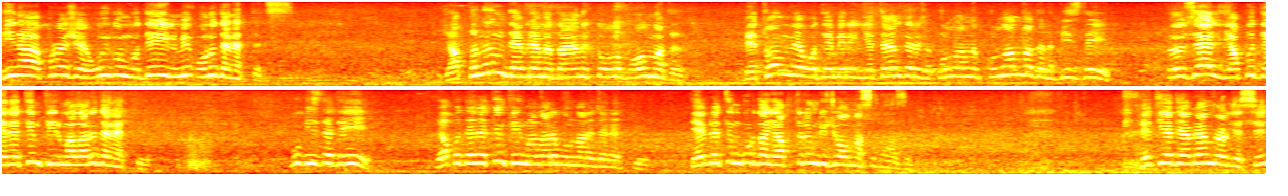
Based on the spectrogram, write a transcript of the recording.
bina projeye uygun mu değil mi onu denetleriz. Yapının devreme dayanıklı olup olmadığı, beton ve o demirin yeterli derece kullanılıp kullanmadığını biz değil, özel yapı denetim firmaları denetliyor. Bu bizde değil. Yapı denetim firmaları bunları denetliyor. Devletin burada yaptırım gücü olması lazım. Fethiye Devrem Bölgesi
